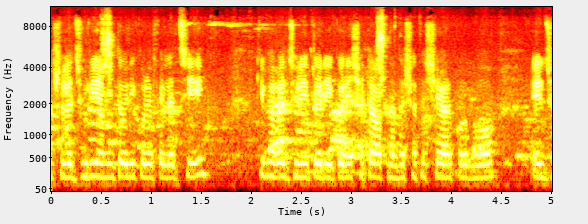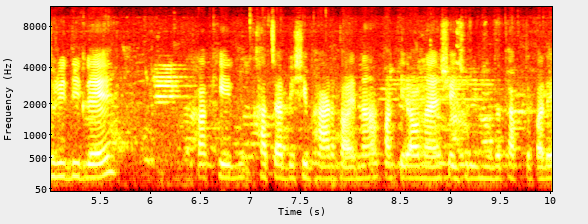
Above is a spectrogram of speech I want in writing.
আসলে ঝুড়ি আমি তৈরি করে ফেলেছি। কীভাবে ঝুড়ি তৈরি করি সেটাও আপনাদের সাথে শেয়ার করব। এই ঝুড়ি দিলে পাখির খাঁচা বেশি ভার হয় না, পাখিরা অনায়াসে এই ঝুড়ির মধ্যে থাকতে পারে।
